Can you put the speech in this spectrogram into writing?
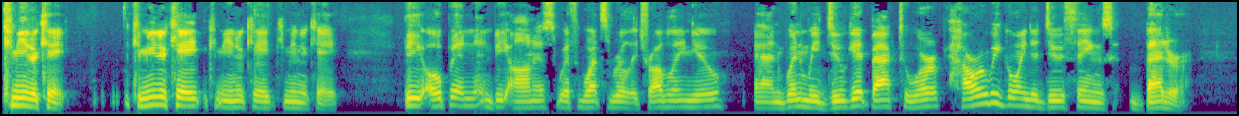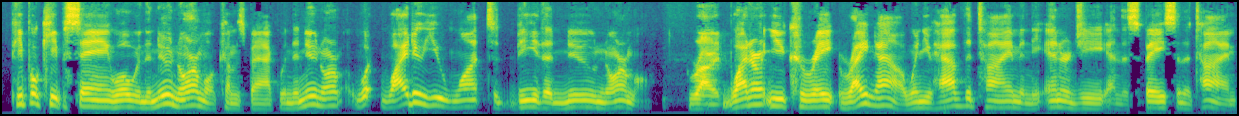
Communicate, communicate, communicate, communicate. Be open and be honest with what's really troubling you. And when we do get back to work, how are we going to do things better? People keep saying, well, when the new normal comes back, when the new normal, what, why do you want to be the new normal? Right. Why don't you create right now when you have the time and the energy and the space and the time?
